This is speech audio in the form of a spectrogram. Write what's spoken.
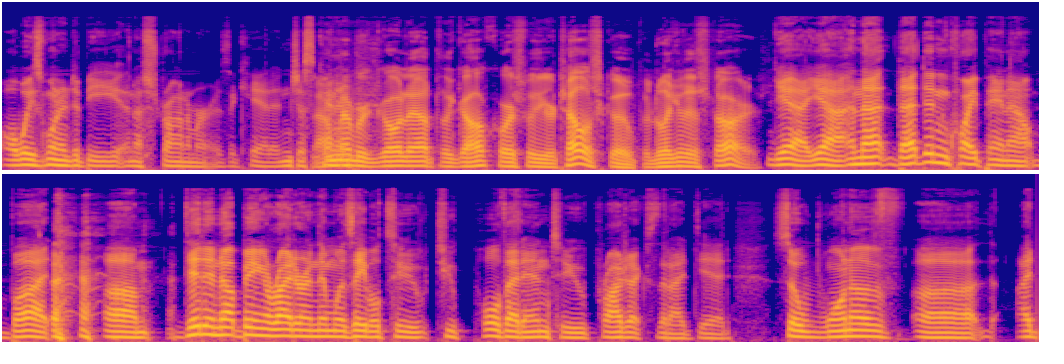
always wanted to be an astronomer as a kid, and just I kind of remember going out to the golf course with your telescope and looking at the stars. yeah, yeah, and that that didn't quite pan out, but um, did end up being a writer, and then was able to to pull that into projects that I did. So one of uh, I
